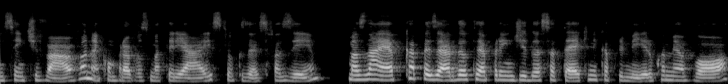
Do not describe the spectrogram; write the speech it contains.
incentivava, né? Comprava os materiais que eu quisesse fazer. Mas na época, apesar de eu ter aprendido essa técnica primeiro com a minha avó,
